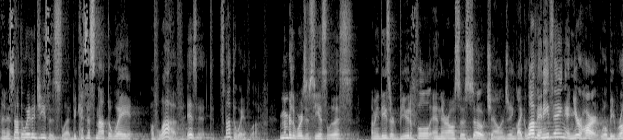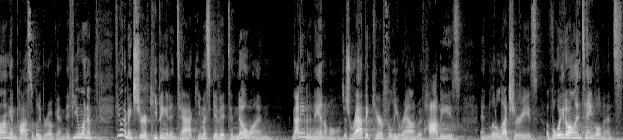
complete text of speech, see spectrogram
And it's not the way that Jesus led because it's not the way of love, is it? It's not the way of love. Remember the words of C.S. Lewis? I mean, these are beautiful and they're also so challenging. Like, love anything and your heart will be wrung and possibly broken. If you want to, if you want to make sure of keeping it intact, you must give it to no one, not even an animal. Just wrap it carefully around with hobbies and little luxuries. Avoid all entanglements.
